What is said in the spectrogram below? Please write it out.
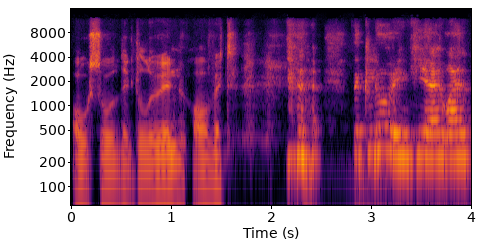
also the gluing of it? the gluing, yeah. Well,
